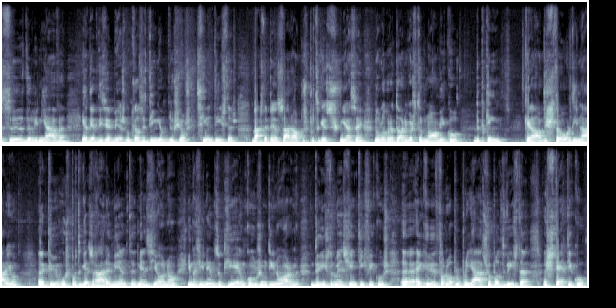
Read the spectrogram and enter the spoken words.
se delineava. Eu devo dizer mesmo que eles tinham os seus cientistas. Basta pensar algo que os portugueses conhecem no Laboratório Astronómico de Pequim, que é algo extraordinário que os portugueses raramente mencionam. Imaginemos o que é um conjunto enorme de instrumentos científicos uh, em que foram apropriados do ponto de vista estético,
